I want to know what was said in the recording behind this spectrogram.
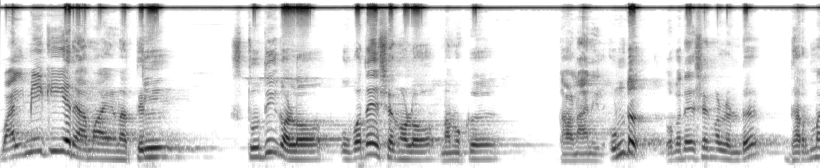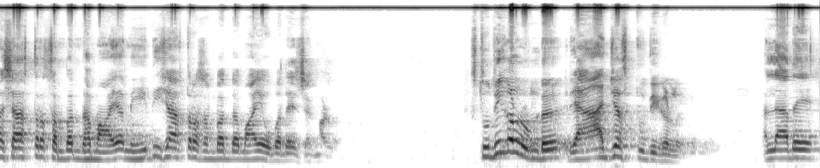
വാൽമീകീയ രാമായണത്തിൽ സ്തുതികളോ ഉപദേശങ്ങളോ നമുക്ക് കാണാനിൽ ഉണ്ട്. ഉപദേശങ്ങളുണ്ട്. ധർമ്മശാസ്ത്ര സംബന്ധമായ നീതിശാസ്ത്ര സംബന്ധമായ ഉപദേശങ്ങൾ. സ്തുതികളുണ്ട് രാജസ്തുതികൾ. അല്ലാതെ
